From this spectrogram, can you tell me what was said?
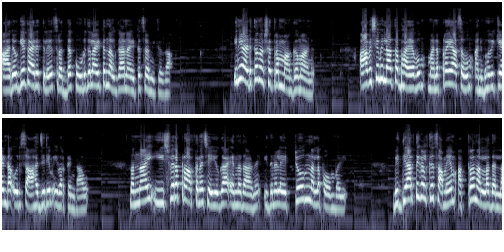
ആരോഗ്യകാര്യത്തിൽ ശ്രദ്ധ കൂടുതലായിട്ട് നൽകാനായിട്ട് ശ്രമിക്കുക. ഇനി അടുത്ത നക്ഷത്രം മകമാണ്. ആവശ്യമില്ലാത്ത ഭയവും മനപ്രയാസവും അനുഭവിക്കേണ്ട ഒരു സാഹചര്യം ഇവർക്കുണ്ടാവും. നന്നായി ഈശ്വര പ്രാർത്ഥന ചെയ്യുക എന്നതാണ് ഇതിനുള്ള ഏറ്റവും നല്ല പോംവഴി വിദ്യാർത്ഥികൾക്ക് സമയം അത്ര നല്ലതല്ല.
